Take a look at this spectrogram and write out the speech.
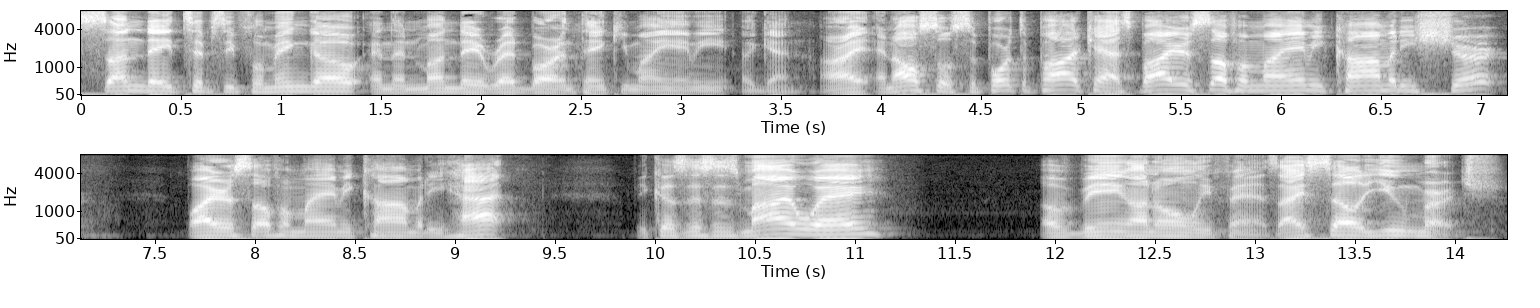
Sunday, Tipsy Flamingo. And then Monday, Red Bar and Thank You Miami again. All right. And also support the podcast. Buy yourself a Miami comedy shirt, buy yourself a Miami comedy hat, because this is my way of being on OnlyFans. I sell you merch.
